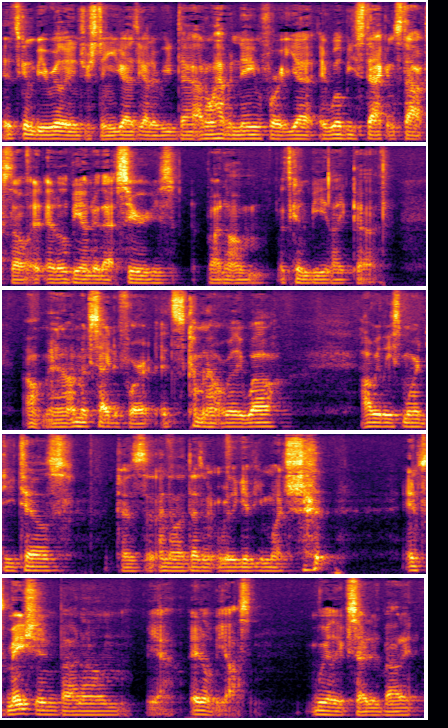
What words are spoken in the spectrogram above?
it's going to be really interesting. You guys got to read that. I don't have a name for it yet. It will be Stacking Stocks, though. It, it'll be under that series. But um, it's going to be like, uh, oh man, I'm excited for it. It's coming out really well. I'll release more details because I know it doesn't really give you much information, but um, yeah, it'll be awesome. Really excited about it.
